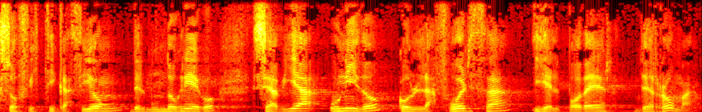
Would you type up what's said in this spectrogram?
sofisticación del mundo griego se había unido con la fuerza y el poder de Roma.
